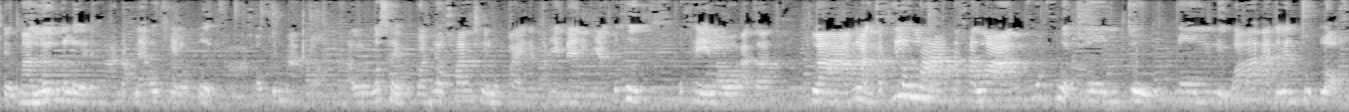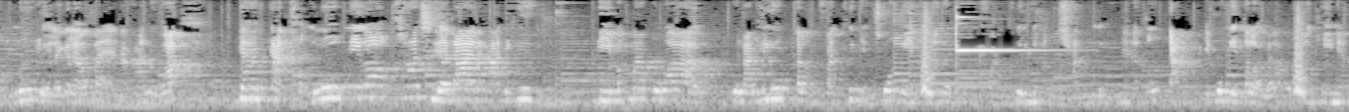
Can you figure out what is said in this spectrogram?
เดี๋ยวมาเริ่มกันเลยนะคะดับแรกโอเค เราเปิดฝาเขาขึ้นมาก่อนนะคะแล้วเราก็ใส่อุปกรณ์ที่เราฆ่าเชื้อลงไปนะคะอย่างแนนอย่างเงี้ยก็คือโอเคเราอาจจะล้างหลังจากที่เราล้างนะคะ ล้างพวกขวดนมจุกนม หรือว่าอาจจะเป็นจุกหลอกของลูกหรืออะไรก็แล้วแต่นะคะ หรือว่า ยางกัดของลูกนี่ก็ฆ่าเชื้อได้นะคะนี่คือดีมากๆเพราะว่าเวลาที่ลูกกำลังฟันขึ้นอย่างช่วงนี้นะเนี่ยเราฟันขึ้นกำลังคันเหลืองเนี่ยต้องกัดไอ้พวกนี้ตลอดเวลาบางทีเนี่ย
